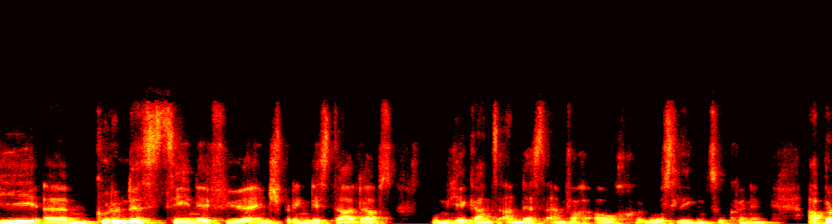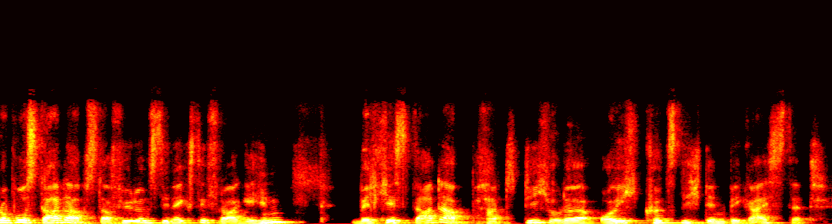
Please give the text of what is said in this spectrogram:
die ähm, Gründerszene für entsprechende Startups, um hier ganz anders einfach auch loslegen zu können. Apropos Startups, da führt uns die nächste Frage hin. Welches Startup hat dich oder euch kürzlich denn begeistert?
